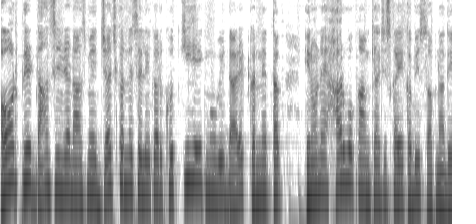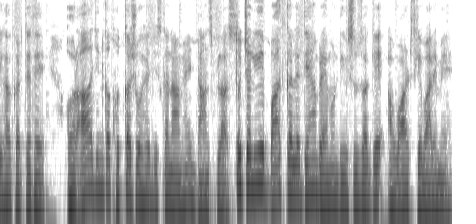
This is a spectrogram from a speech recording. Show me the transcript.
और फिर डांस इंडिया डांस में जज करने से लेकर खुद की ही एक मूवी डायरेक्ट करने तक इन्होंने हर वो काम किया जिसका ये कभी सपना देखा करते थे। और आज इनका खुद का शो है जिसका नाम है डांस प्लस तो चलिए बात कर लेते हैं रेमो डिसूजा के अवार्ड के बारे में।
